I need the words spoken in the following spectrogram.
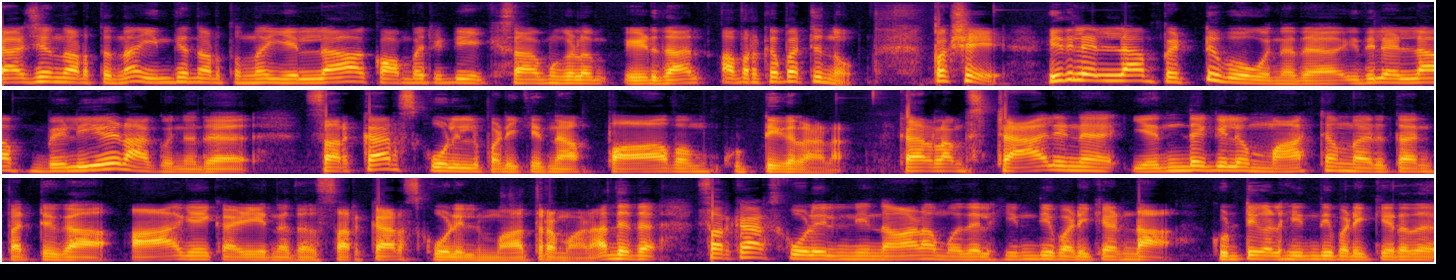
രാജ്യം നടത്തുന്ന ഇന്ത്യ നടത്തുന്ന എല്ലാ കോമ്പറ്റേറ്റീവ് എക്സാമുകളും എഴുതാൻ അവർക്ക് പറ്റുന്നു. പക്ഷേ ഇതിലെല്ലാം പെട്ടുപോകുന്നത് ഇതിലെല്ലാം ബലിയേടാകുന്നത് സർക്കാർ സ്കൂളിൽ പഠിക്കുന്ന പാവം കുട്ടികളാണ്. കാരണം സ്റ്റാലിന് എന്തെങ്കിലും മാറ്റം വരുത്താൻ പറ്റുക ആകെ കഴിയുന്നത് സർക്കാർ സ്കൂളിൽ മാത്രമാണ്. അതായത് സർക്കാർ സ്കൂളിൽ ഇനി നാളെ മുതൽ ഹിന്ദി പഠിക്കേണ്ട കുട്ടികൾ ഹിന്ദി പഠിക്കരുത്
